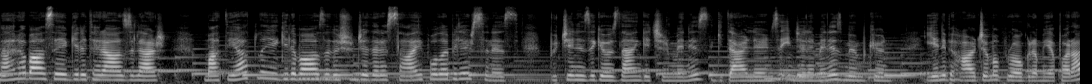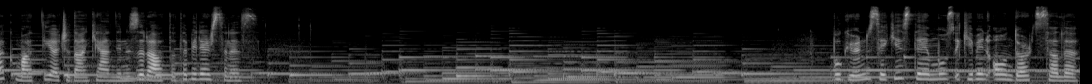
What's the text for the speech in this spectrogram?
Merhaba sevgili teraziler. Maddiyatla ilgili bazı düşüncelere sahip olabilirsiniz. Bütçenizi gözden geçirmeniz, giderlerinizi incelemeniz mümkün. Yeni bir harcama programı yaparak maddi açıdan kendinizi rahatlatabilirsiniz. Bugün 8 Temmuz 2014 Salı,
